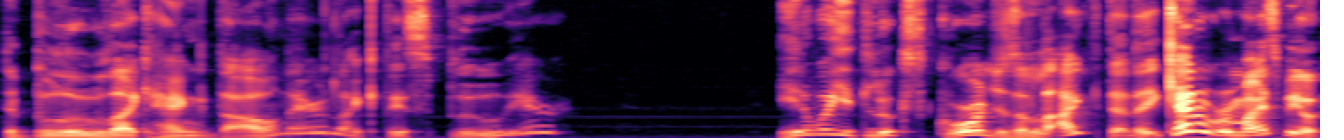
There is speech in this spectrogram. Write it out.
The blue like hang down there, like this blue here. Either way, it looks gorgeous. I like that. It kind of reminds me of.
